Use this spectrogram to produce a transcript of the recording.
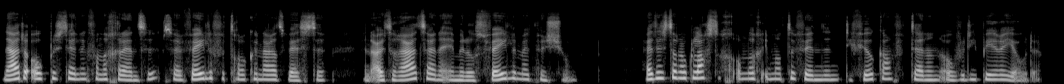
Na de openstelling van de grenzen zijn velen vertrokken naar het westen en uiteraard zijn er inmiddels velen met pensioen. Het is dan ook lastig om nog iemand te vinden die veel kan vertellen over die periode.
